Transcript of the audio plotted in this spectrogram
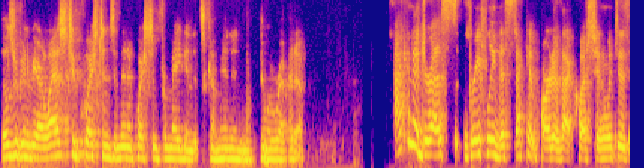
Those are going to be our last two questions, and then a question for Megan that's come in, and then we'll wrap it up. I can address briefly the second part of that question, which is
